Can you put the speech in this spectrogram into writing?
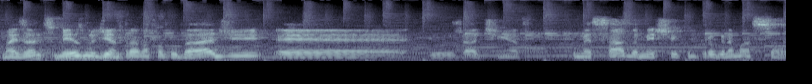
Mas antes mesmo de entrar na faculdade, é, eu já tinha começado a mexer com programação.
